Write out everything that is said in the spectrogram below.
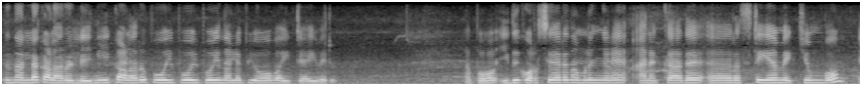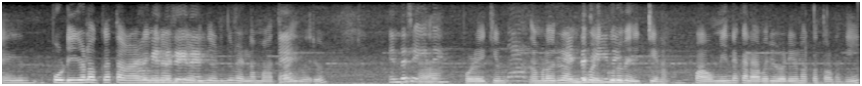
ഇത് നല്ല കളറില്ലേ ഇനി ഈ കളറ് പോയി പോയി പോയി നല്ല പ്യുവർ വൈറ്റായി വരും. അപ്പോൾ ഇത് കുറച്ച് നേരം നമ്മളിങ്ങനെ അനക്കാതെ റെസ്റ്റ് ചെയ്യാൻ വെക്കുമ്പോൾ പൊടികളൊക്കെ താഴെ ഇങ്ങനെ അടിഞ്ഞടിഞ്ഞടിഞ്ഞ് വെള്ളം മാത്രമായി വരും. അപ്പോഴേക്കും നമ്മളൊരു രണ്ട് മണിക്കൂർ വെയിറ്റ് ചെയ്യണം. പൗമീന്റെ കലാപരിപാടികളൊക്കെ തുടങ്ങി.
